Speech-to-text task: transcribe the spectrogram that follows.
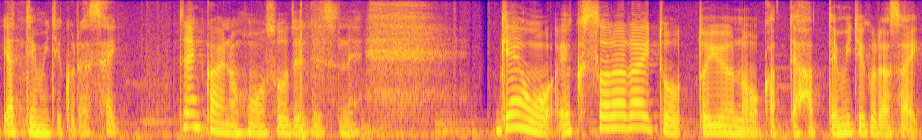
やってみてください。前回の放送でですね弦をエクストラライトというのを買って貼ってみてください。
